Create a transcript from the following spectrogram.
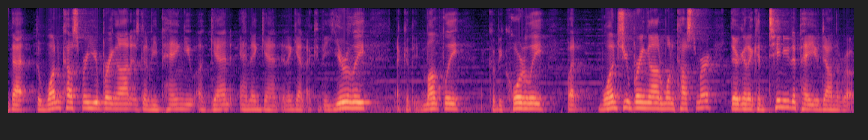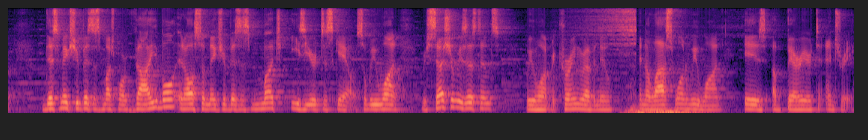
that the one customer you bring on is going to be paying you again and again and again. That could be yearly, that could be monthly, it could be quarterly, but once you bring on one customer, they're going to continue to pay you down the road. This makes your business much more valuable. It also makes your business much easier to scale. So we want recession resistance, we want recurring revenue, and the last one we want is a barrier to entry.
